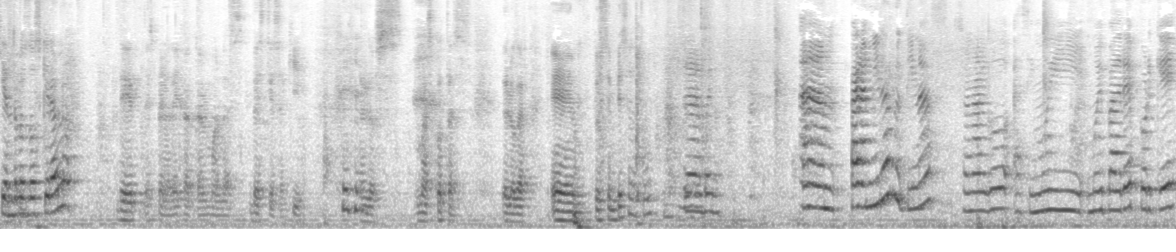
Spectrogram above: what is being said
¿Quién de los dos quiere hablar? De, espera, deja calmo a las bestias aquí, a los mascotas del hogar. Eh, pues empieza tú. Ah, bueno. Am, para mí las rutinas son algo así muy, muy padre porque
